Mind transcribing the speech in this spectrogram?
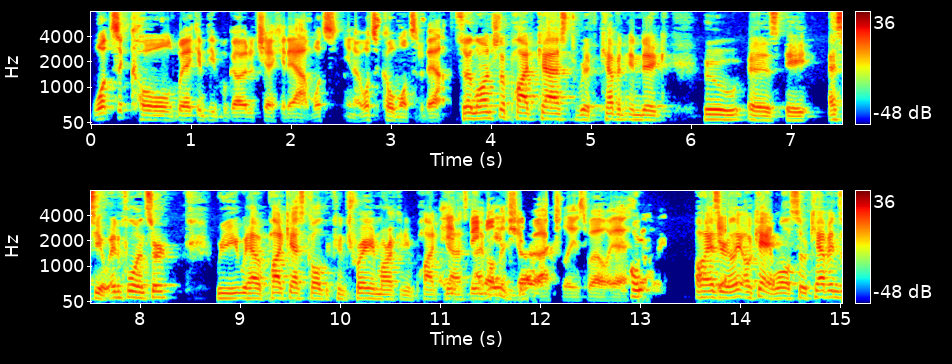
What's it called? Where can people go to check it out? What's you know what's it called? What's it about? So I launched a podcast with Kevin Indig, who is a SEO influencer. We we have a podcast called the Contrarian Marketing Podcast. He's been on the show actually as well. Yeah. Oh, oh has yeah. he really? Okay. Well, so Kevin's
